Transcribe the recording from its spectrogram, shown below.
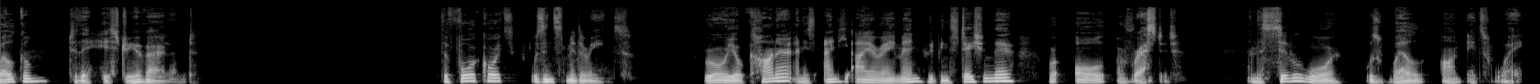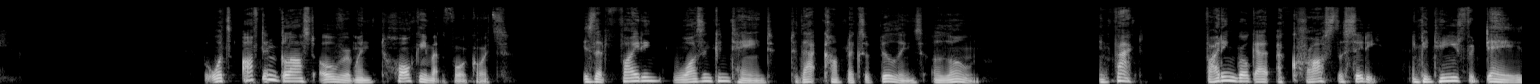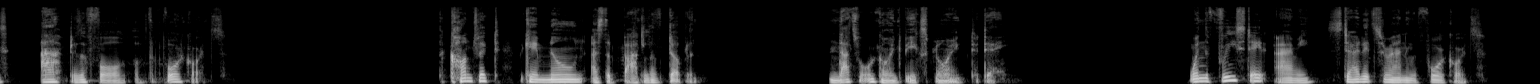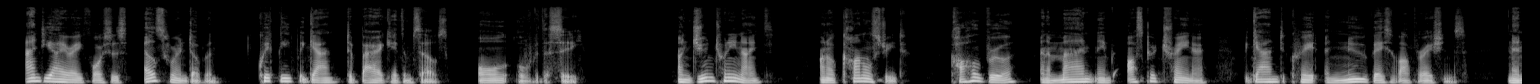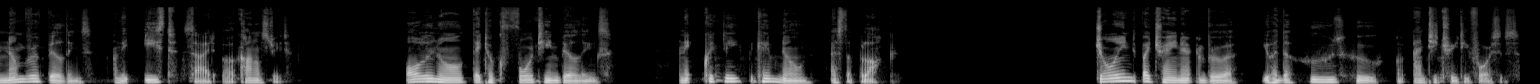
Welcome to the History of Ireland. The Four Courts was in smithereens. Rory O'Connor and his anti IRA men who'd been stationed there were all arrested, and the Civil War was well on its way. But what's often glossed over when talking about the Four Courts is that fighting wasn't contained to that complex of buildings alone. In fact, fighting broke out across the city and continued for days after the fall of the Four Courts. The conflict became known as the Battle of Dublin. And that's what we're going to be exploring today. When the Free State Army started surrounding the forecourts, Courts, anti IRA forces elsewhere in Dublin quickly began to barricade themselves all over the city. On June 29th, on O'Connell Street, Cathal Brugha and a man named Oscar Traynor began to create a new base of operations in a number of buildings on the east side of O'Connell Street. All in all, they took 14 buildings, and it quickly became known as the Block. Joined by Traynor and Brugha, you had the who's who of anti treaty forces.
